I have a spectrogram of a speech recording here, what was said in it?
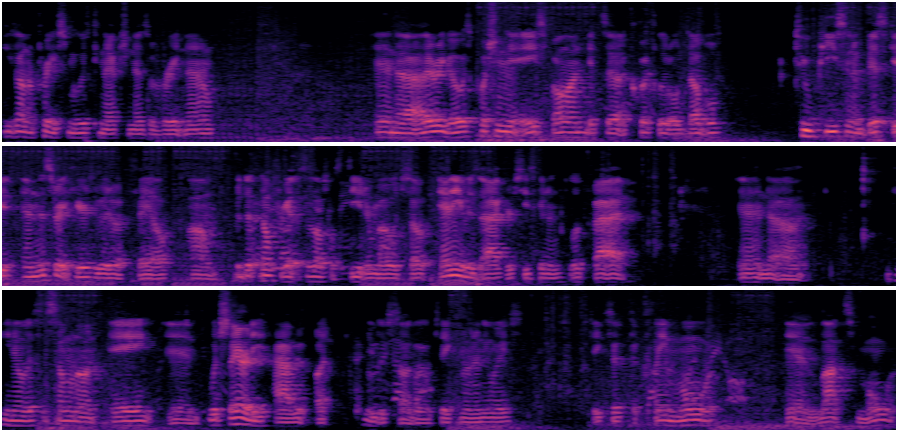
he's on a pretty smooth connection as of right now. And uh, there he goes, pushing the A spawn, gets a quick little double two piece and a biscuit, and this right here is a bit of a fail. Um, but don't forget, this is also theater mode, so any of his accuracy is going to look bad. And uh, he knows this is someone on A, and which they already have it, but he just thought they'll take him out anyways. Takes it to Claymore, and lots more.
